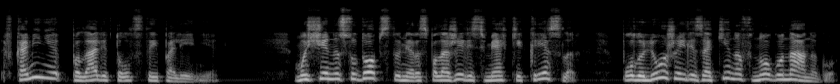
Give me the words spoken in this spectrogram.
В камине пылали толстые поленья. Мужчины с удобствами расположились в мягких креслах, полулежа или закинув ногу на ногу.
